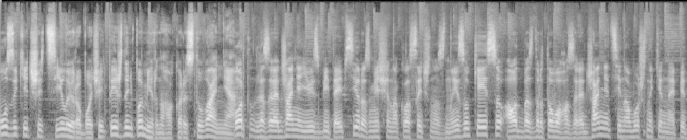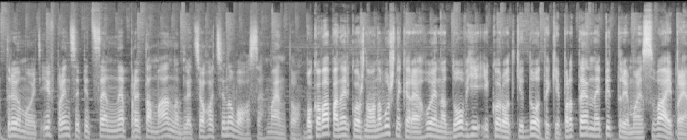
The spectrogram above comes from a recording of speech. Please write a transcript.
музики чи цілий робочий тиждень помірного користування. Порт для заряджання USB Type-C розміщено класично знизу кейсу, а от бездротового заряджання ці навушники не підтримують, і в принципі це не притаманно для цього цінового сегменту. Бокова панель кожного навушника реагує на довгі і короткі дотики, проте не підтримує свайпи.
